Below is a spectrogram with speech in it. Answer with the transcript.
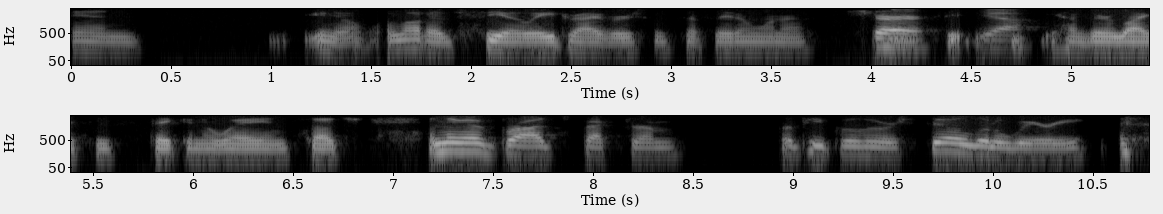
and you know a lot of COA drivers and stuff. They don't want to sure you know, yeah have their license taken away and such. And they have broad spectrum for people who are still a little weary.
